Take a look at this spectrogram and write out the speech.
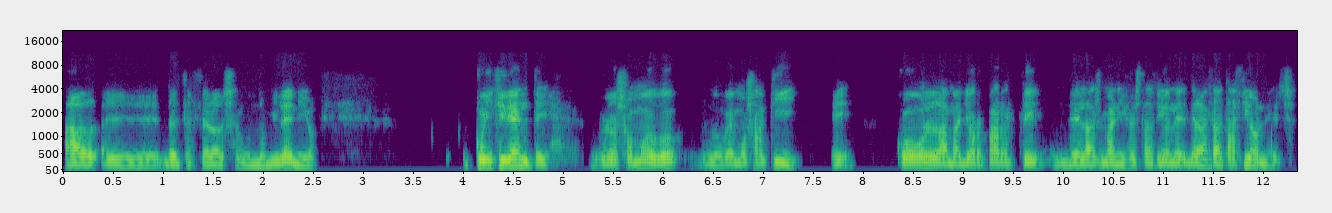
al, eh, del tercer al segundo milenio. Coincidente, grosso modo, lo vemos aquí, ¿eh? con la mayor parte de las manifestaciones, de las dataciones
